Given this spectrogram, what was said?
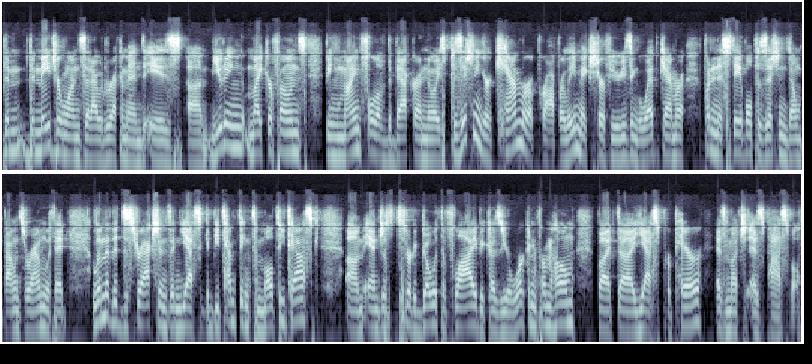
the, the major ones that I would recommend is uh, muting microphones, being mindful of the background noise, positioning your camera properly. Make sure if you're using a web camera, put in a stable position. Don't bounce around with it. Limit the distractions. And yes, it can be tempting to multitask um, and just sort of go with the fly because you're working from home. But uh, yes, prepare as much as possible.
